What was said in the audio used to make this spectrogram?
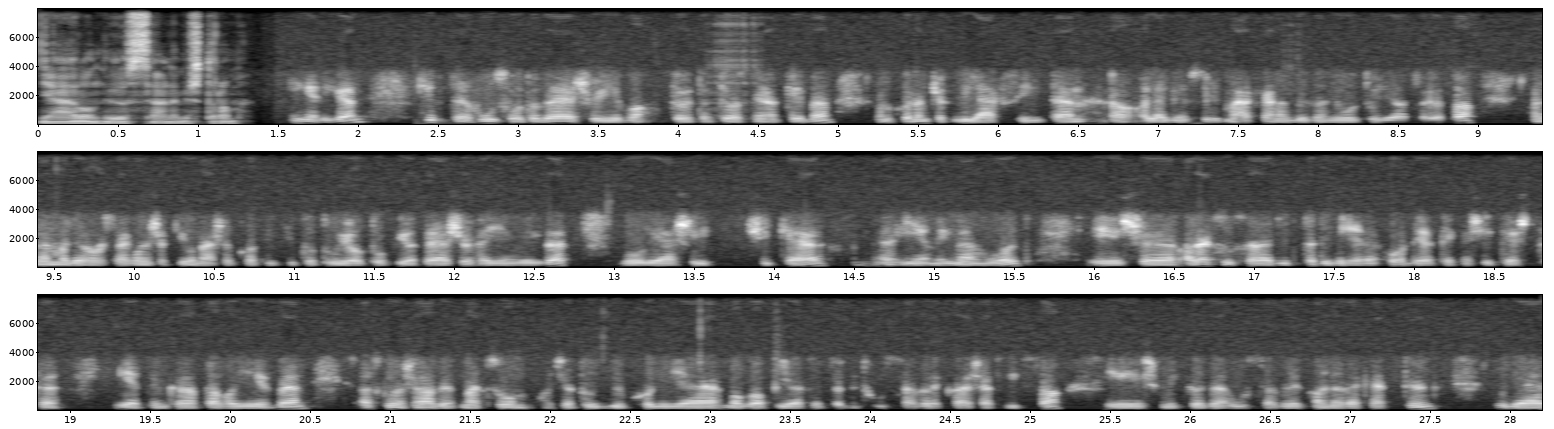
nyáron, ősszel, nem is tudom. Igen, igen. 2020 volt az első év a Toyota történetében, amikor nem csak világszinten a legnépszerűbb márkának bizonyult ugye a Toyota, hanem Magyarországon is a kionásokat tisztított új autópiac első helyén végzett, óriási siker, ilyen még nem volt, és a lexus együtt pedig egy rekordértékesítést értünk el a tavalyi évben. Az különösen azért mert szó, hogyha tudjuk, hogy ugye maga a piac több mint 20%-kal esett vissza, és mi közel 20%-kal növekedtünk. Ugye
